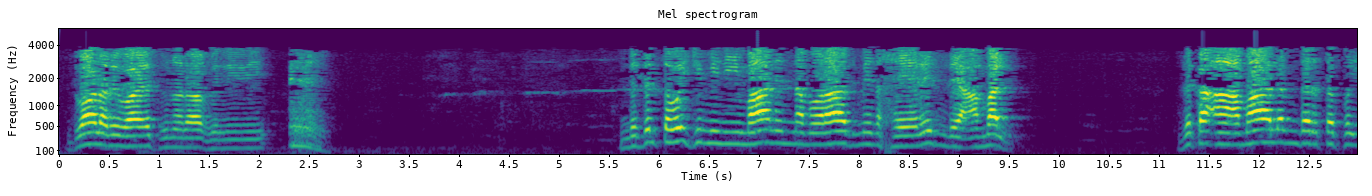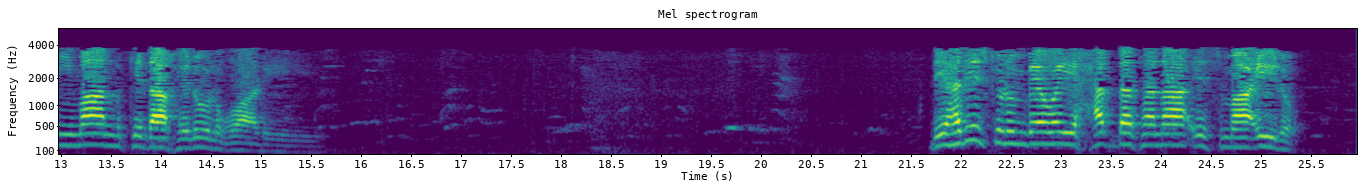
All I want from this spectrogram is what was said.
دواړه روایتونه راغلي دي نو دلته وایي چې من ایمان ان مراد من خیر لعمل ځکه اعمالم درته په ایمان کې داخلول غواړي دی حدیث کړم به وی حدثنا اسماعیل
